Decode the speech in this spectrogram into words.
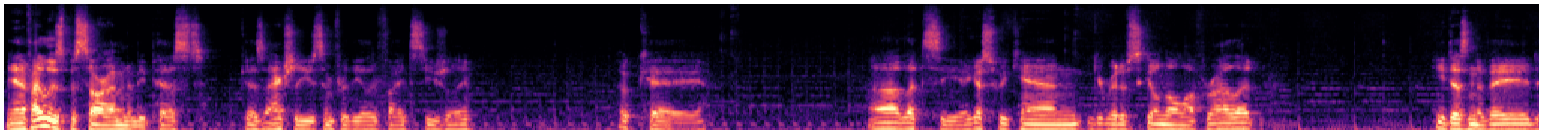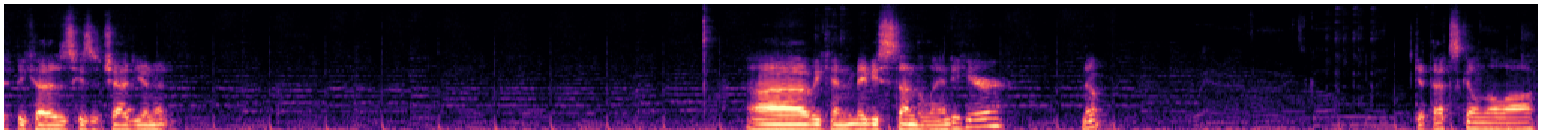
Man, if I lose Basar, I'm gonna be pissed. Because I actually use him for the other fights, usually. Okay. Uh, let's see. I guess we can get rid of Skill Null off Rylet. He doesn't evade because he's a Chad unit. Uh, we can maybe stun the Landy here. Nope. Get that Skill Null off.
